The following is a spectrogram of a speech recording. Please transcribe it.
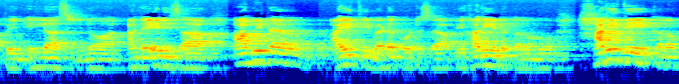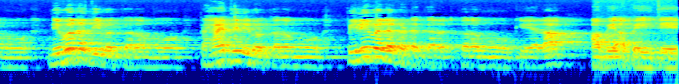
අපෙන් ඉල්ලා සිටිනවා. අන්න ඒ නිසා අපිට අයිති වැඩ කොටස අපි හරියට කරමු. හරි දේ කරමු, නිවරදිව කරමු, පැහැදිලිව කරමු, පිළිවෙලකට කරමු කියලා අපි අපේ හිතේ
